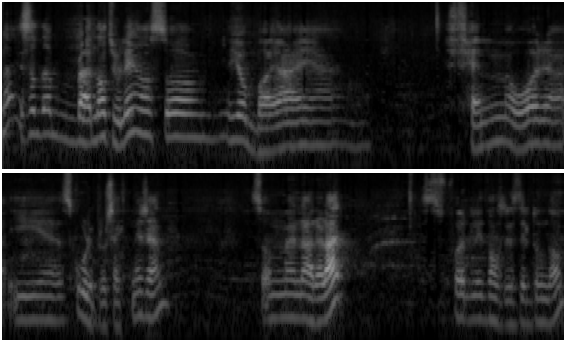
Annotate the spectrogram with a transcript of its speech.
nei, så det ble det naturlig. Og så jobba jeg eh, fem år i skoleprosjektene i Skien som lærer der. For litt vanskeligstilt ungdom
